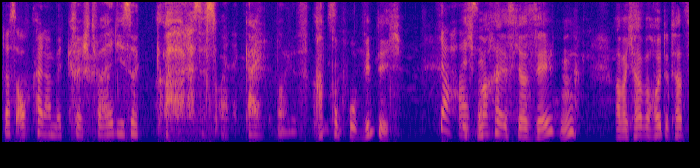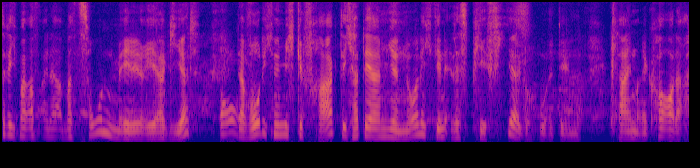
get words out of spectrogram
das auch keiner mitkriegt, weil diese, oh, das ist so eine geile neue Frise. Apropos windig. Ja, Hase. Ich mache es ja selten, aber ich habe heute tatsächlich mal auf eine Amazon-Mail reagiert. Oh. Da wurde ich nämlich gefragt, ich hatte ja mir neulich den LSP4 geholt, den kleinen Rekorder.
